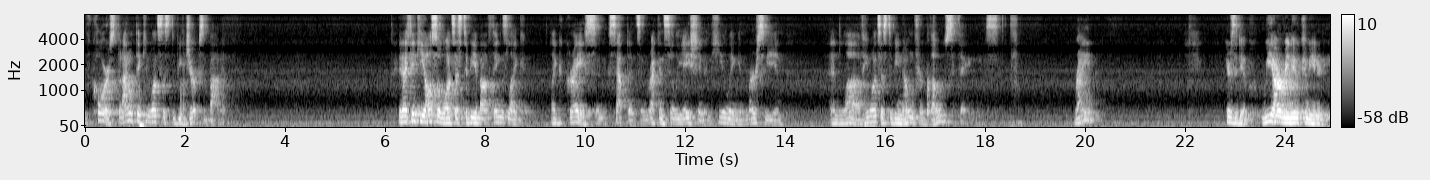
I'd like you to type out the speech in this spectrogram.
Of course, but I don't think he wants us to be jerks about it. And I think he also wants us to be about things like, like grace and acceptance and reconciliation and healing and mercy and, and love. He wants us to be known for those things. Right? Here's the deal we are Renew Community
